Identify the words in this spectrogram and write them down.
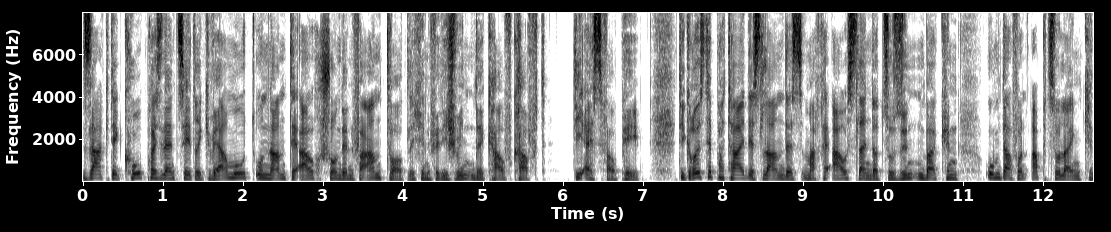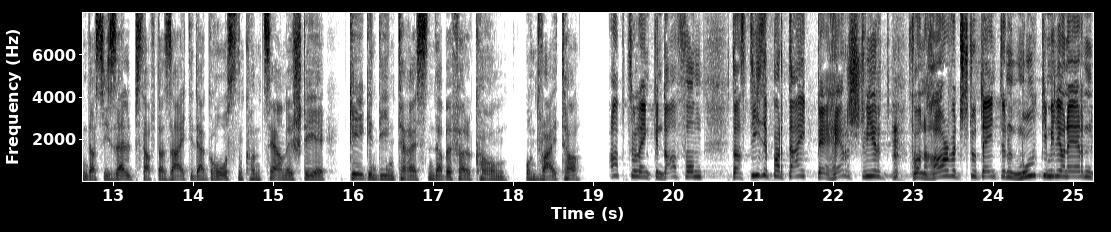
sagte Co-Präsident Cedric Wermuth und nannte auch schon den Verantwortlichen für die schwindende Kaufkraft, die SVP. Die größte Partei des Landes mache Ausländer zu Sündenböcken, um davon abzulenken, dass sie selbst auf der Seite der großen Konzerne stehe, gegen die Interessen der Bevölkerung. Und weiter abzulenken davon, dass diese Partei beherrscht wird von Harvard-Studenten und Multimillionären,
